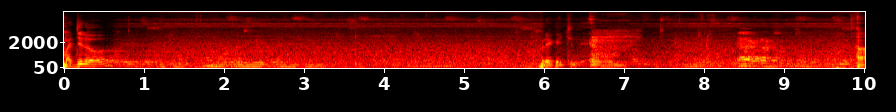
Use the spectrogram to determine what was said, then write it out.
మధ్యలో బ్రేక్ ఇచ్చింది. ఆ,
